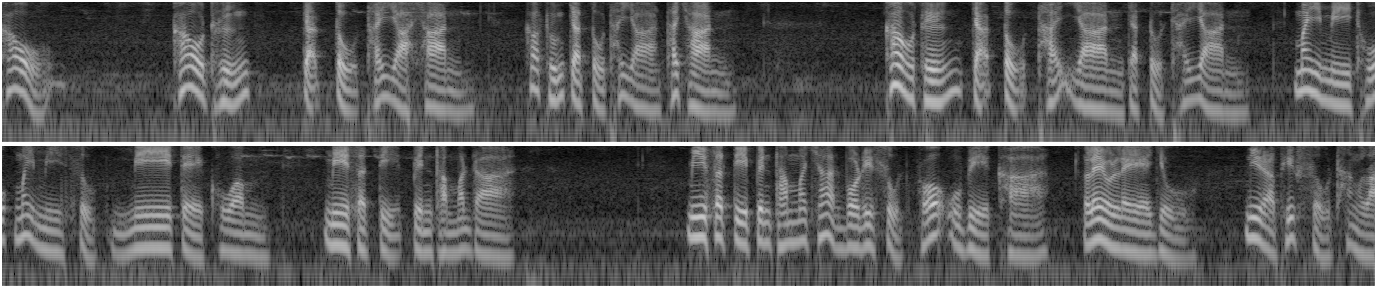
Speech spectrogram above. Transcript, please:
เข้า เข้าถึงจตุทยาฌานเข้าถึงจตุทยานทฌานเข้าถึงจตุทยานจตุทยาน ไม่มีทุกข์ไม่มีสุข มีแต่ความมีสติเป็นธรรมดา มีสติเป็นธรรมชาติบริสุทธิ์ เพราะอุเบกขาเล้วแลอยู่ นี่ละภิกษุทั้งหล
